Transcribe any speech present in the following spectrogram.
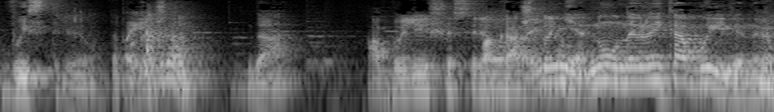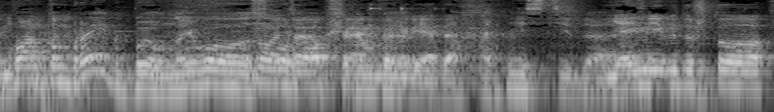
выстрелил? Да, По пока играм? что, да. А были еще сериалы Пока по что играм? нет. Ну, наверняка были. Ну, Наверняка Quantum были. Break был, но его сложно это вообще прям в игре, да. отнести, да. Я имею в виду, что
